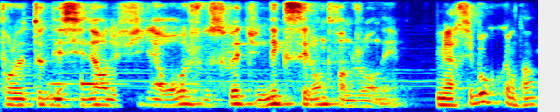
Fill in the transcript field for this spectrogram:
pour le talk dessineur du Figaro. Je vous souhaite une excellente fin de journée. Merci beaucoup, Quentin.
